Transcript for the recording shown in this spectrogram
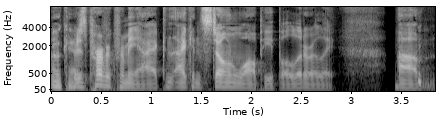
Okay. which is perfect for me. I can I can stonewall people literally. Um,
